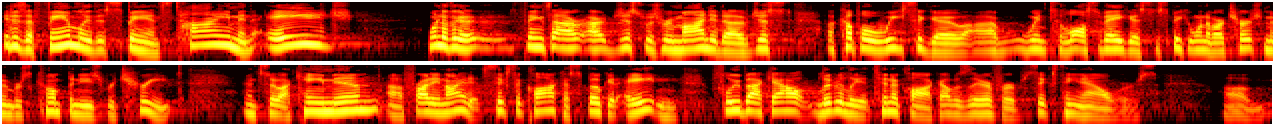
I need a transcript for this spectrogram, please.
it is a family that spans time and age. One of the things I, I just was reminded of just a couple of weeks ago, I went to Las Vegas to speak at one of our church members' company's retreat. And so I came in uh, Friday night at 6 o'clock. I spoke at 8 and flew back out literally at 10 o'clock. I was there for 16 hours. Um,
